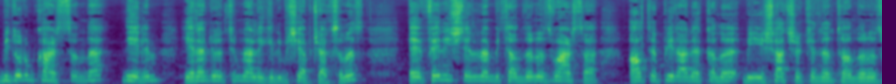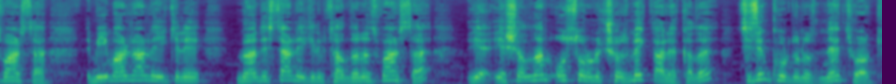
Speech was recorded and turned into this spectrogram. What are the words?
Bir durum karşısında diyelim yerel yönetimlerle ilgili bir şey yapacaksınız. E, fen işlerinden bir tanıdığınız varsa, altyapıyla alakalı bir inşaat şirketinden tanıdığınız varsa, mimarlarla ilgili, mühendislerle ilgili bir tanıdığınız varsa yaşanılan o sorunu çözmekle alakalı sizin kurduğunuz network,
